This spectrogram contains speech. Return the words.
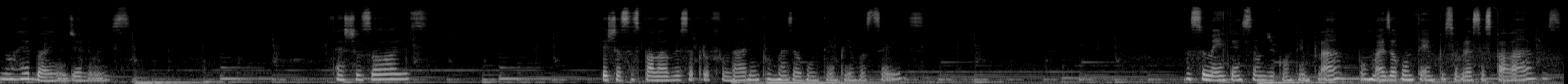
no rebanho de luz. Feche os olhos. Deixe essas palavras se aprofundarem por mais algum tempo em vocês. Assume a intenção de contemplar por mais algum tempo sobre essas palavras.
